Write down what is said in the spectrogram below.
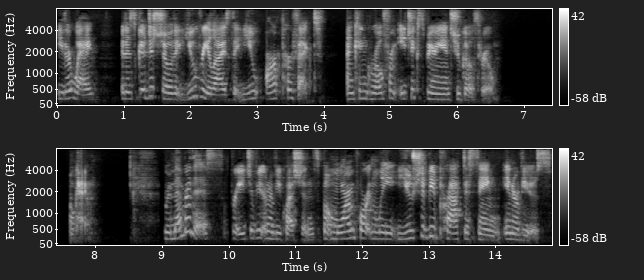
Either way, it is good to show that you realize that you aren't perfect and can grow from each experience you go through. Okay. Remember this for each of your interview questions, but more importantly, you should be practicing interviews.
